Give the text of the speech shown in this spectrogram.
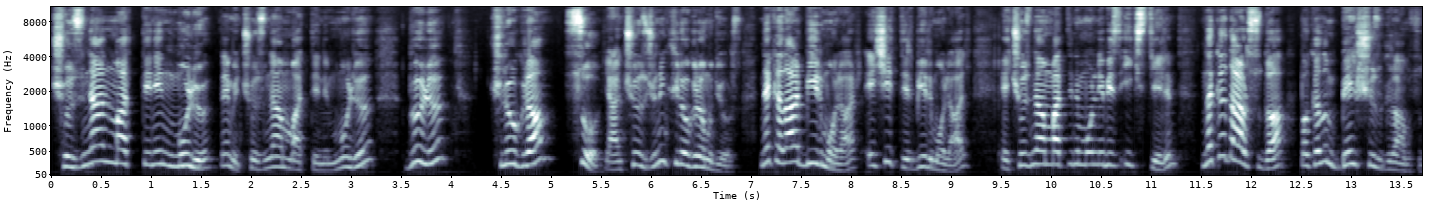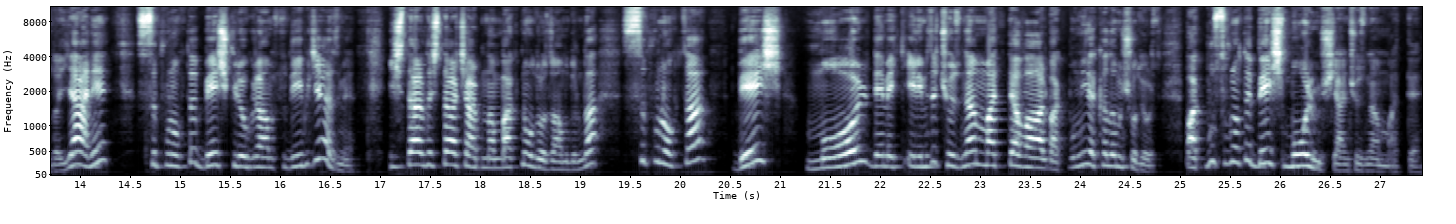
çözünen maddenin molü değil mi? Çözünen maddenin molü bölü kilogram su yani çözücünün kilogramı diyoruz. Ne kadar 1 molar eşittir 1 molal. E, çözünen maddenin molüne biz x diyelim. Ne kadar suda? Bakalım 500 gram suda. Yani 0.5 kilogram su diyebileceğiz mi? İçler dışlar çarpımından bak ne olur o zaman bu durumda? 0.5 mol demek elimizde çözünen madde var. Bak bunu yakalamış oluyoruz. Bak bu 0.5 molmuş yani çözünen madde.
